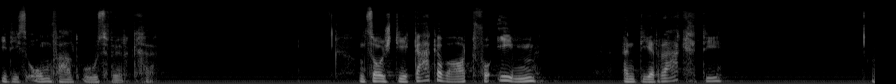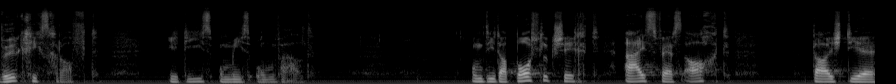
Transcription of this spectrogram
in dein Umfeld auswirken. Und so ist die Gegenwart von ihm eine direkte Wirkungskraft in dies und mein Umfeld. Und in der Apostelgeschichte 1, Vers 8, da ist die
